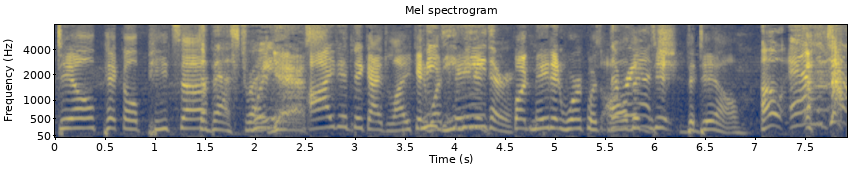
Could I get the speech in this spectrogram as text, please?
dill pickle pizza. The best, right? Which Yes. I didn't think I'd like it. Me- what me made neither. It, what made it work was all the, di- the dill. Oh, and the dill.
